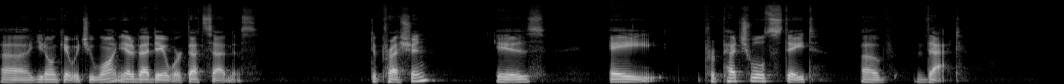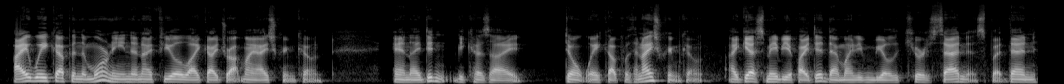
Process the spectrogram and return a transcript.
uh, you don't get what you want, you had a bad day at work, that's sadness. Depression is a perpetual state of that. I wake up in the morning and I feel like I dropped my ice cream cone. And I didn't because I don't wake up with an ice cream cone. I guess maybe if I did, that might even be able to cure sadness, but then,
